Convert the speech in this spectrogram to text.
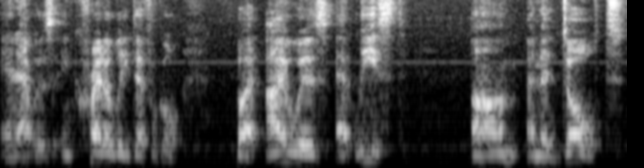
and that was incredibly difficult. But I was at least um, an adult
